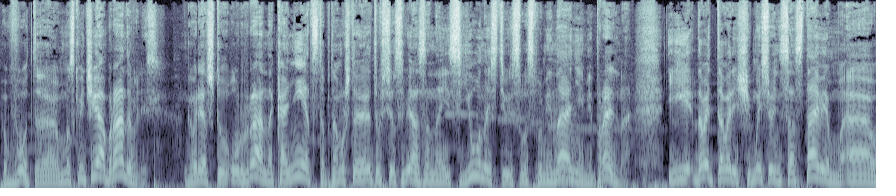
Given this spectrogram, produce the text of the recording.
Вот, э, москвичи обрадовались. Говорят, что ура, наконец-то, потому что это все связано и с юностью, и с воспоминаниями, правильно? И давайте, товарищи, мы сегодня составим, э,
